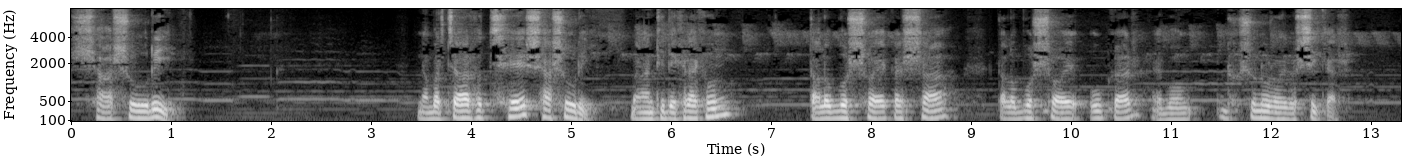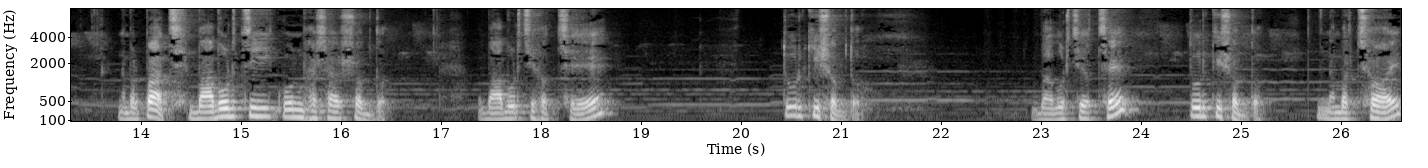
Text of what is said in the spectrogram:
শাশুড়ি। নাম্বার চার হচ্ছে শাশুড়ি। বানানটি দেখে রাখুন। তালব্যস্বয় একাশা তালব্যস্বয় উকার এবং ঢুসুনো রয় শিকার নাম্বার পাঁচ, বাবুরচি কোন ভাষার শব্দ? বাবুরচি হচ্ছে তুর্কি শব্দ। বাবুরচি হচ্ছে তুর্কি শব্দ। নাম্বার ছয়,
